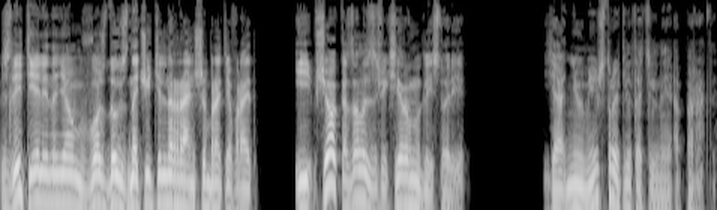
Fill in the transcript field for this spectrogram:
взлетели на нем в воздух значительно раньше братьев Райт, и все оказалось зафиксировано для истории. — Я не умею строить летательные аппараты.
